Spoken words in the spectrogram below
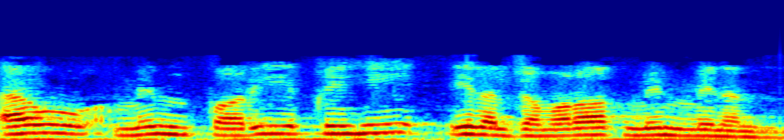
أو من طريقه إلى الجمرات من منى.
